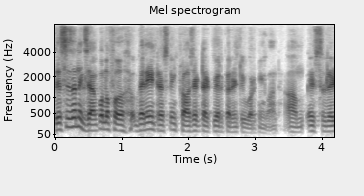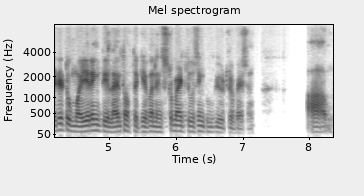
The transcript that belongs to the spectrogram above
this is an example of a very interesting project that we are currently working on. Um, it's related to measuring the length of the given instrument using computer vision. Um,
